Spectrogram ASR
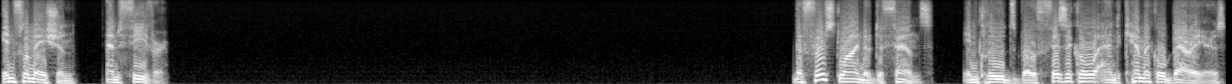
inflammation, and fever. The first line of defense includes both physical and chemical barriers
